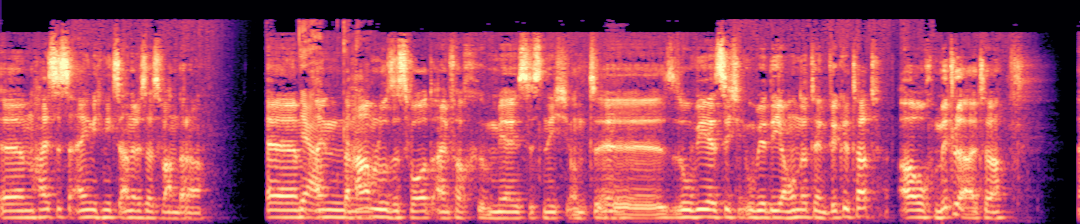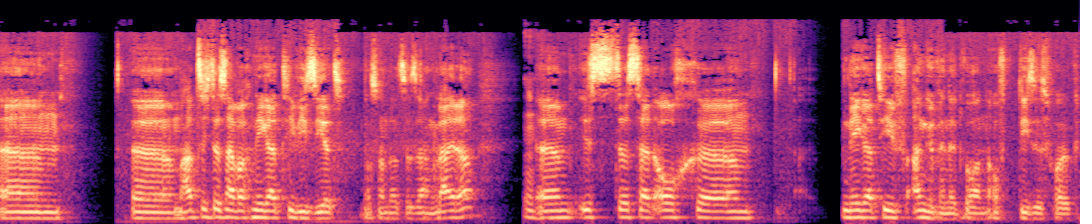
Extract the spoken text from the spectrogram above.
ähm, heißt es eigentlich nichts anderes als Wanderer. Ähm, ja, ein genau. harmloses Wort, einfach mehr ist es nicht. Und äh, so wie es sich über die Jahrhunderte entwickelt hat, auch Mittelalter, ähm, ähm, hat sich das einfach negativisiert, muss man dazu sagen. Leider mhm. ähm, ist das halt auch ähm, negativ angewendet worden auf dieses Volk.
